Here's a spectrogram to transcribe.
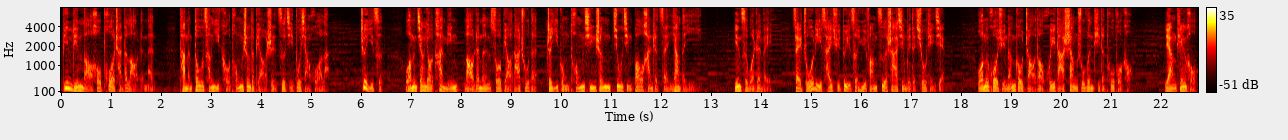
濒临老后破产的老人们，他们都曾异口同声地表示自己不想活了。这一次，我们将要探明老人们所表达出的这一共同心声究竟包含着怎样的意义。因此，我认为，在着力采取对策预防自杀行为的秋田县，我们或许能够找到回答上述问题的突破口。两天后，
